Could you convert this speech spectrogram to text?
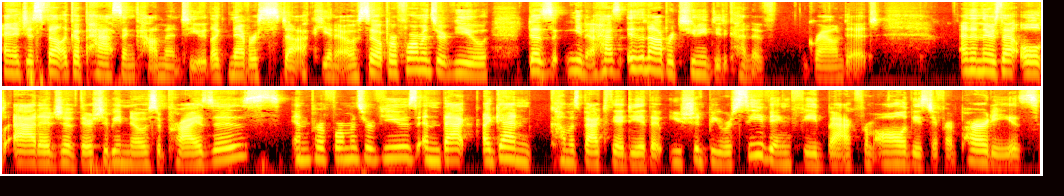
and it just felt like a passing comment to you, like never stuck, you know. So a performance review does, you know, has is an opportunity to kind of ground it. And then there's that old adage of there should be no surprises in performance reviews. And that again comes back to the idea that you should be receiving feedback from all of these different parties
